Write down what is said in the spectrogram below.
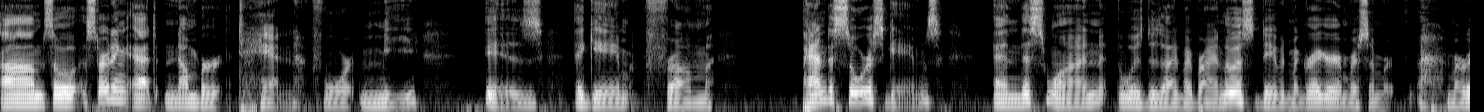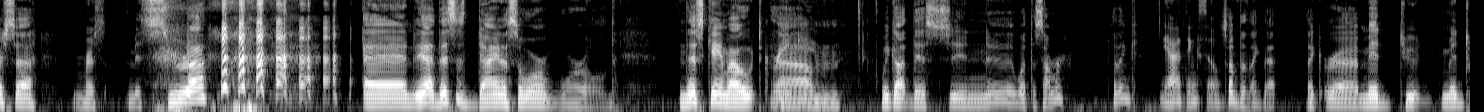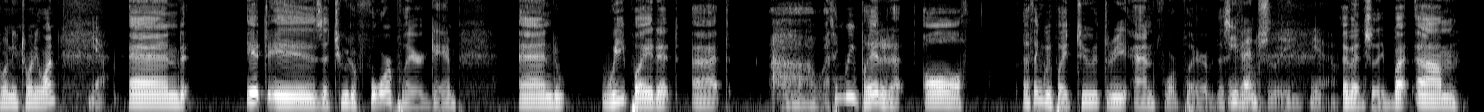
Um, so starting at number 10 for me is a game from Pandasaurus Games, and this one was designed by Brian Lewis, David McGregor, and Marissa Mar- Marissa Mis- Misura. and yeah, this is Dinosaur World. And this came out. Great um, we got this in uh, what the summer, I think, Yeah, I think so. something like that, like uh, mid to mid twenty twenty one Yeah. and it is a two to four player game and we played it at uh, i think we played it at all i think we played two three and four player of this game Eventually, yeah. eventually but um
